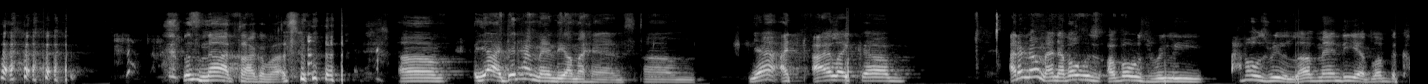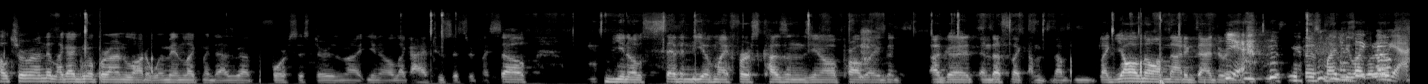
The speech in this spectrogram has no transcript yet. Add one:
Let's not talk about. um, yeah, I did have mehndi on my hands. Um, yeah, I I like um, I don't know, man. I've always I've always really I've always really loved mehndi. I've loved the culture around it. Like I grew up around a lot of women. Like my dad's got four sisters, and I, you know, like I had two sisters myself. You know, seventy of my first cousins. You know, probably a good, a good, and that's like I'm, I'm like y'all know I'm not exaggerating. Yeah, this, this might be like, like no, oh, yeah,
